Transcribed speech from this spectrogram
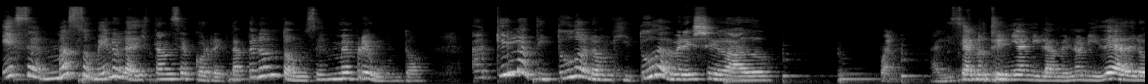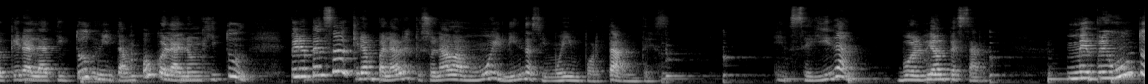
esa es más o menos la distancia correcta, pero entonces me pregunto, ¿a qué latitud o longitud habré llegado? Bueno, Alicia no tenía ni la menor idea de lo que era latitud ni tampoco la longitud, pero pensaba que eran palabras que sonaban muy lindas y muy importantes. Enseguida volvió a empezar. Me pregunto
